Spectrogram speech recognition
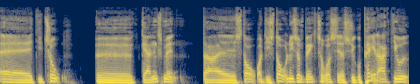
af de to øh, gerningsmænd, der øh, står, og de står ligesom begge to og ser psykopatagtige ud.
